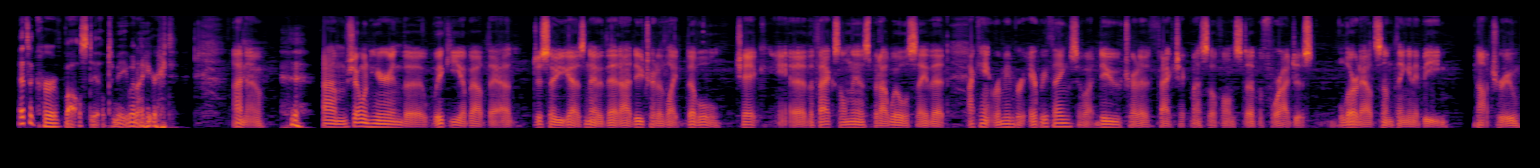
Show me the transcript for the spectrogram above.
That's a curveball still to me when I hear it. I know. I'm showing here in the wiki about that, just so you guys know that I do try to like double check uh, the facts on this, but I will say that I can't remember everything, so I do try to fact check myself on stuff before I just blurt out something and it be not true.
